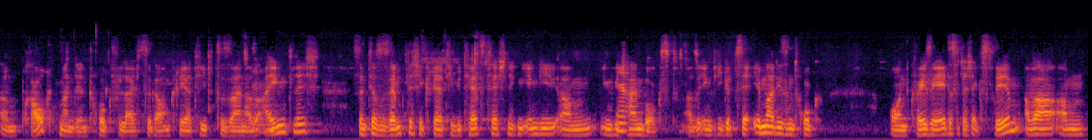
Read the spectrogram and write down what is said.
ähm, braucht man den Druck vielleicht sogar, um kreativ zu sein? Also mhm. eigentlich sind ja so sämtliche Kreativitätstechniken irgendwie, ähm, irgendwie ja. timeboxed. Also irgendwie gibt es ja immer diesen Druck. Und Crazy Eight ist natürlich extrem, aber ähm,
